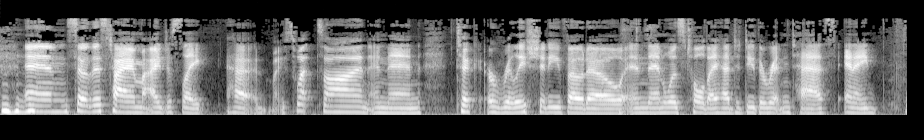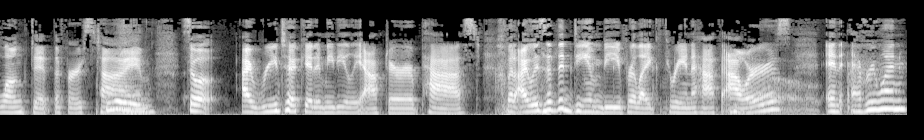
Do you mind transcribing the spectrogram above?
And so this time I just like had my sweats on and then took a really shitty photo and then was told I had to do the written test and I flunked it the first time. So I retook it immediately after, passed, but I was at the DMV for like three and a half hours and everyone,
